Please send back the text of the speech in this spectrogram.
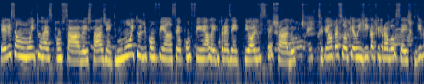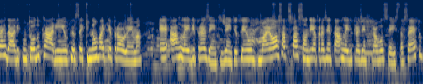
Eles são muito responsáveis, tá, gente? Muito de confiança. Eu confio em Arleide presente de olhos fechados. Se tem uma pessoa que eu indico aqui para vocês, de verdade, com todo carinho, que eu sei que não vai ter problema, é a Arleide presente. Gente, eu tenho maior satisfação de apresentar a Arleide presente para vocês, tá certo?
